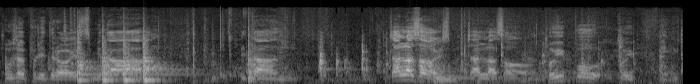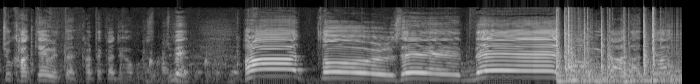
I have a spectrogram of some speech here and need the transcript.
동설풀이 들어가겠습니다. 일단 잘라서 가겠습니다. 잘라서 도입부 도입 아니 쭉 갈게요. 일단 갈 때까지 가보겠습니다. 준비 하나 둘셋넷 따다다다다다다다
